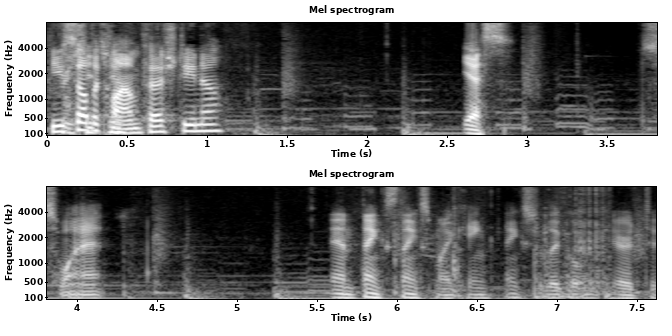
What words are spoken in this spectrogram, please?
Do you sell the clownfish? Do you know? Yes. Swat. And thanks, thanks, my king. Thanks for the golden carrot too.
